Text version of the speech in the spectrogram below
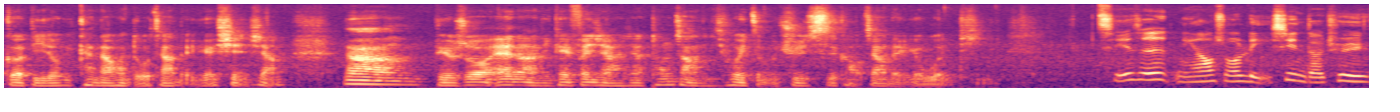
各地都可以看到很多这样的一个现象。那比如说 Anna，你可以分享一下，通常你会怎么去思考这样的一个问题？其实你要说理性的去。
